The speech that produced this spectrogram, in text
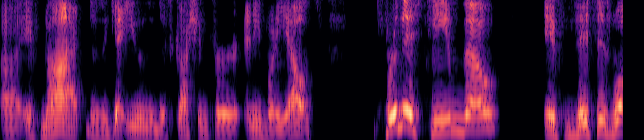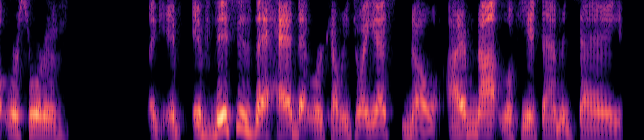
Uh, if not, does it get you in the discussion for anybody else? For this team, though, if this is what we're sort of like, if if this is the head that we're coming to, I guess no, I'm not looking at them and saying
